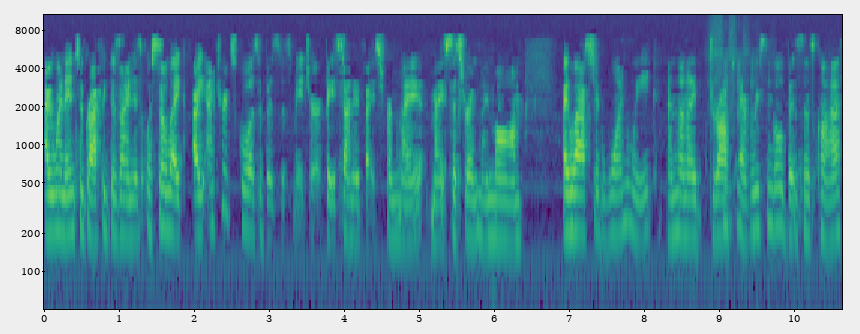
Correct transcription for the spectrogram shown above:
I went into graphic design is so like I entered school as a business major based on advice from my my sister and my mom. I lasted one week and then I dropped every single business class.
